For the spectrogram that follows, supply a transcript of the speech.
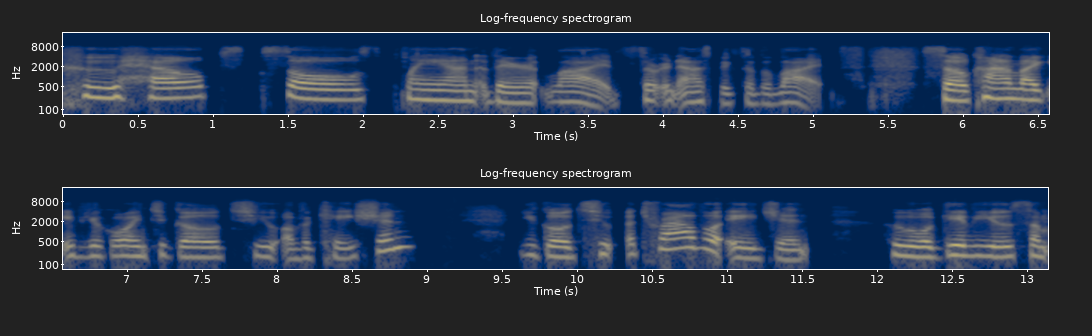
who helps souls plan their lives, certain aspects of the lives. So, kind of like if you're going to go to a vacation, you go to a travel agent who will give you some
